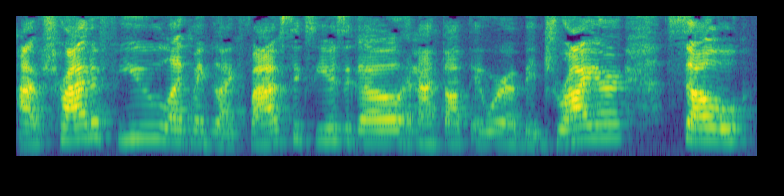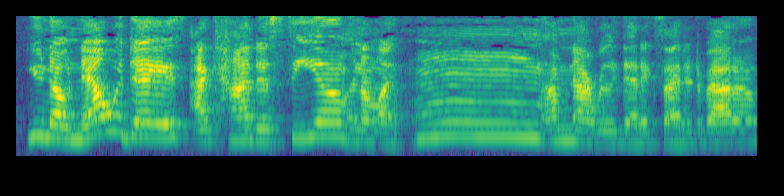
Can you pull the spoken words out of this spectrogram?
I've tried a few like maybe like five, six years ago and I thought they were a bit drier. So, you know, nowadays I kind of see them and I'm like, mm, I'm not really that excited about them.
